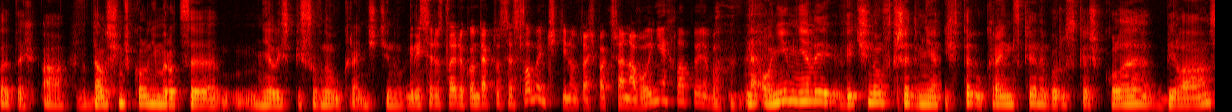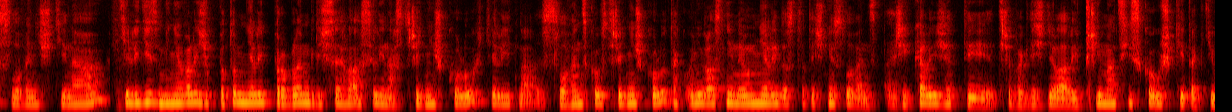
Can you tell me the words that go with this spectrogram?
letech a v dalším školním roce měli spisovnou ukrajinštinu. Když se dostali do kontaktu se slovenštinou, až pak třeba na vojně chlapy? Nebo? Ne, oni měli většinou v předmě, i v té ukrajinské nebo ruské škole byla slovenština. Ti lidi zmiňovali, že potom měli problém, když se hlásili na střední školu, chtěli jít na slovenskou střední školu, tak oni vlastně neuměli dostatečně slovenské. Říkali, že ty třeba když dělali přijímací zkoušky, tak ti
